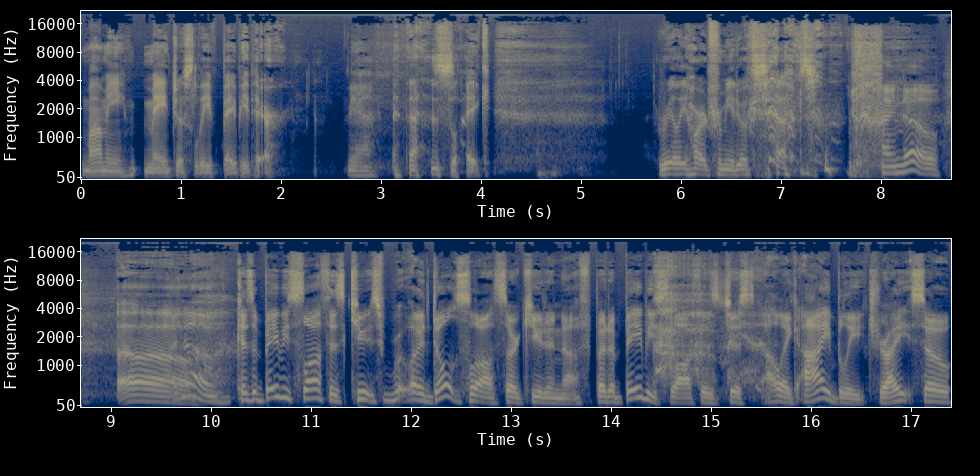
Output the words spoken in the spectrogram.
mommy may just leave baby there. Yeah. And that is like really hard for me to accept. I know. I know, because a baby sloth is cute. Adult sloths are cute enough, but a baby sloth is just uh, like eye bleach, right? So,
